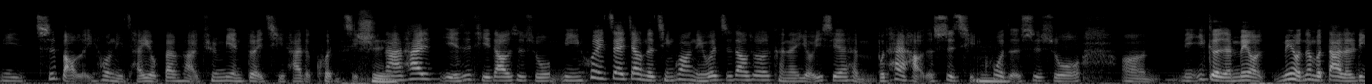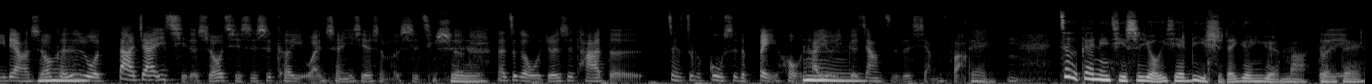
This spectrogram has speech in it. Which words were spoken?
你吃饱了以后，你才有办法去面对其他的困境。是，那他也是提到是说，你会在这样的情况，你会知道说，可能有一些很不太好的事情，嗯、或者是说，嗯、呃，你一个人没有没有那么大的力量的时候，嗯、可是如果大家一起的时候，其实是可以完成一些什么事情的。那这个我觉得是他的在这个故事的背后，他有一个这样子的想法。嗯、对，嗯。这个概念其实有一些历史的渊源嘛，对不对？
